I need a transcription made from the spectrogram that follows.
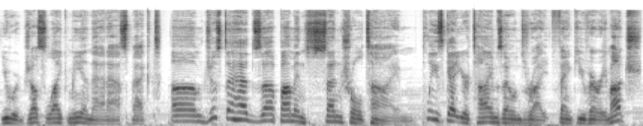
you were just like me in that aspect. Um, just a heads up, I'm in Central Time. Please get your time zones right, thank you very much.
